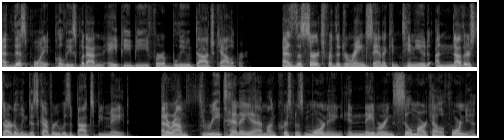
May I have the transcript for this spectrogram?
At this point, police put out an APB for a blue Dodge Caliber. As the search for the deranged Santa continued, another startling discovery was about to be made. At around 3:10 a.m. on Christmas morning in neighboring Sylmar, California,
